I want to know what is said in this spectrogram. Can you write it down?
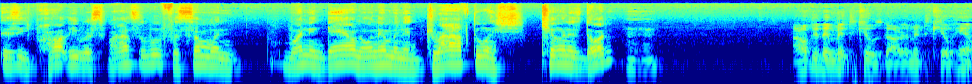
Is he partly responsible for someone running down on him in a drive-through and sh- killing his daughter? I don't think they meant to kill his daughter. They meant to kill him.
